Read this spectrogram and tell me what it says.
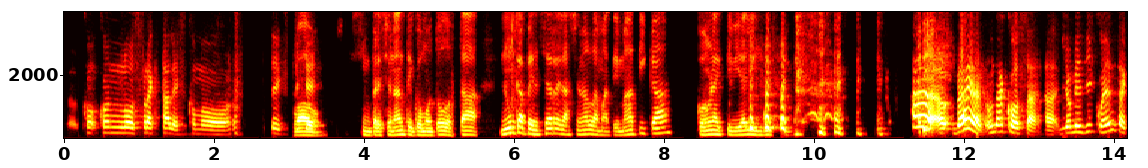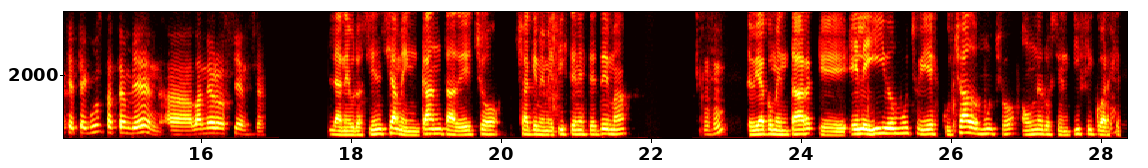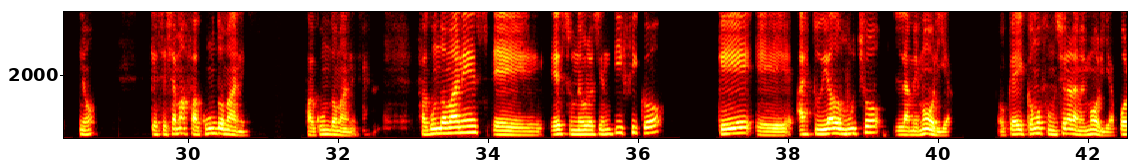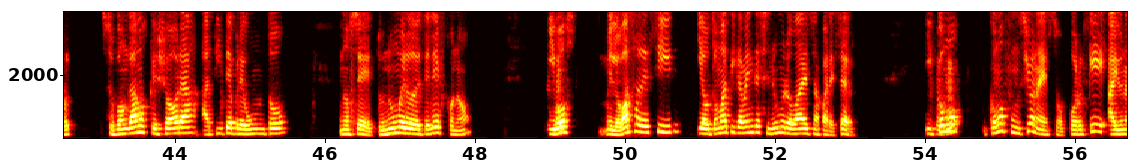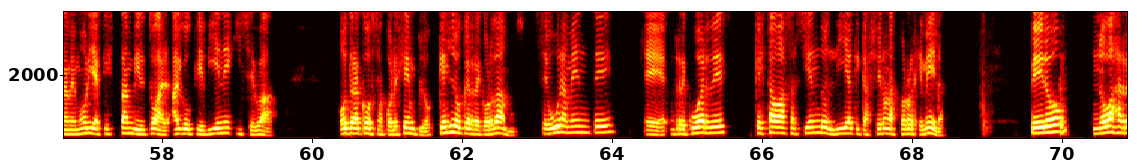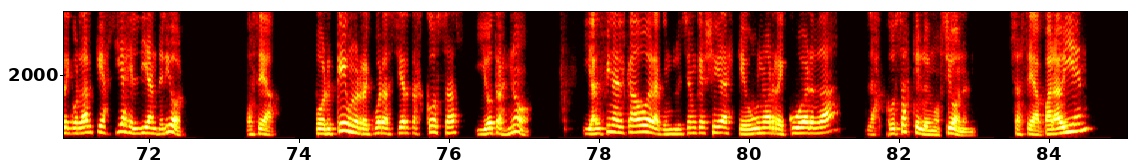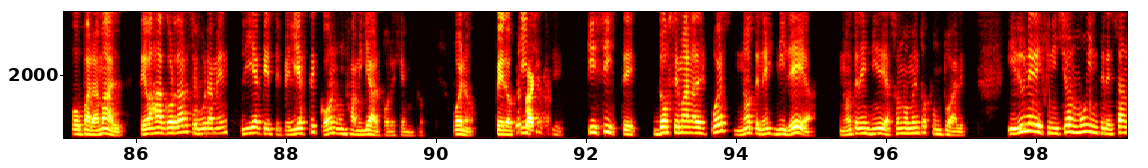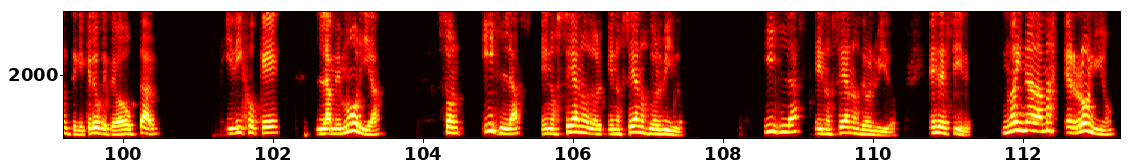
con, los fractales, como te expliqué. Es impresionante cómo todo está. Nunca pensé relacionar la matemática con una actividad lingüística. ah, Brian, una cosa. Ah, yo me di cuenta que te gusta también ah, la neurociencia. La neurociencia me encanta. De hecho, ya que me metiste en este tema, te voy a comentar que he leído mucho y he escuchado mucho a un neurocientífico argentino que se llama Facundo Manes. Facundo Manes. Facundo Manes eh, es un neurocientífico que eh, ha estudiado mucho la memoria, ¿ok? ¿Cómo funciona la memoria? Por, supongamos que yo ahora a ti te pregunto, no sé, tu número de teléfono y vos me lo vas a decir y automáticamente ese número va a desaparecer. ¿Y cómo, cómo funciona eso? ¿Por qué hay una memoria que es tan virtual, algo que viene y se va? Otra cosa, por ejemplo, ¿qué es lo que recordamos? Seguramente eh, recuerdes qué estabas haciendo el día que cayeron las Torres Gemelas, pero no vas a recordar qué hacías el día anterior. O sea, ¿por qué uno recuerda ciertas cosas y otras no? Y al fin y al cabo, la conclusión que llega es que uno recuerda las cosas que lo emocionan ya sea para bien o para mal. Te vas a acordar seguramente el día que te peleaste con un familiar, por ejemplo. Bueno, pero ¿qué hiciste? dos semanas después? No tenés ni idea, no tenés ni idea, son momentos puntuales. Y de una definición muy interesante que creo que te va a gustar, y dijo que la memoria son islas en, en océanos de olvido. Islas en océanos de olvido. Es decir, no hay nada más erróneo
